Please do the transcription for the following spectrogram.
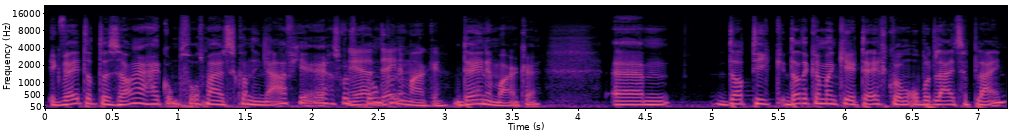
ik weet dat de zanger, hij komt volgens mij uit Scandinavië ergens Ja. Denemarken. Denemarken. Ehm, dat, die, dat ik hem een keer tegenkwam op het Leidseplein.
